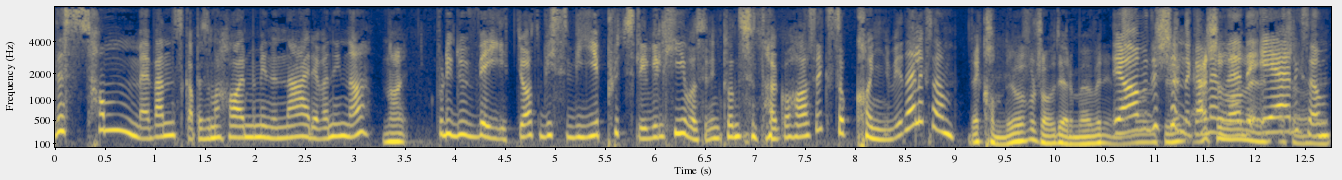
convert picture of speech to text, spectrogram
det samme vennskapet som jeg har med mine nære venninner. Nei. Fordi du vet jo at hvis vi plutselig vil hive oss rundt på en søndag og ha sex, så kan vi det, liksom. Det kan du jo for så vidt gjøre med venninner. Ja, men du skjønner hva jeg mener. Det er liksom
